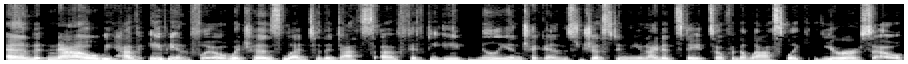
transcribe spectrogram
And now we have avian flu, which has led to the deaths of 58 million chickens just in the United States over the last like year or so.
